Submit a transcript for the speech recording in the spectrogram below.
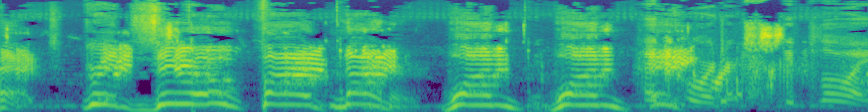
Contact! Grid zero five niner one one eight. Headquarters deployed.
